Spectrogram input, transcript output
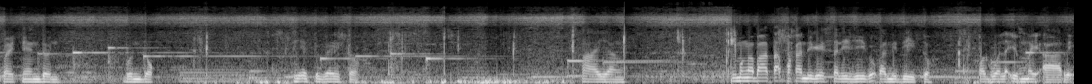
Part na yun doon bundok. Ito guys oh. Sayang yung mga bata pa kami guys naliligo kami dito pag wala yung may-ari.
